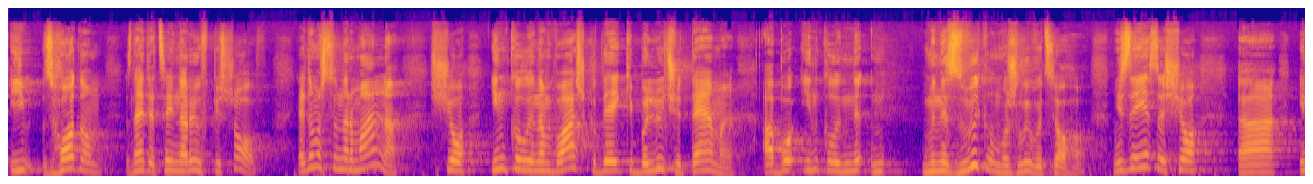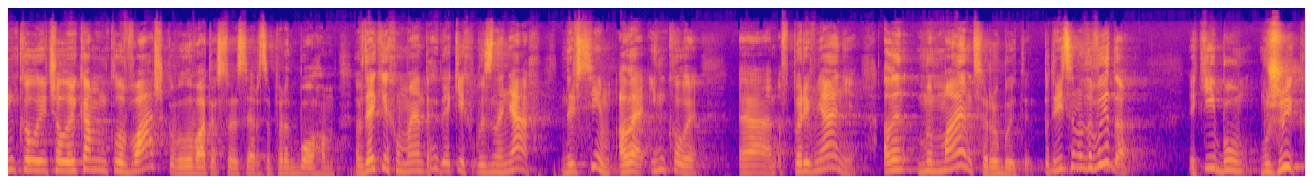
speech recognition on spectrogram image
І, згодом, знаєте, цей нарив пішов. Я думаю, що це нормально, що інколи нам важко деякі болючі теми, або інколи не, ми не звикли, можливо, цього. Мені здається, що е, інколи чоловікам інколи важко виливати своє серце перед Богом. В деяких моментах, в деяких визнаннях, не всім, але інколи в порівнянні. Але ми маємо це робити. Подивіться на Давида, який був мужик.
